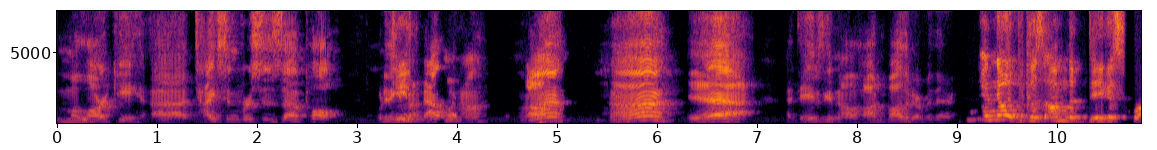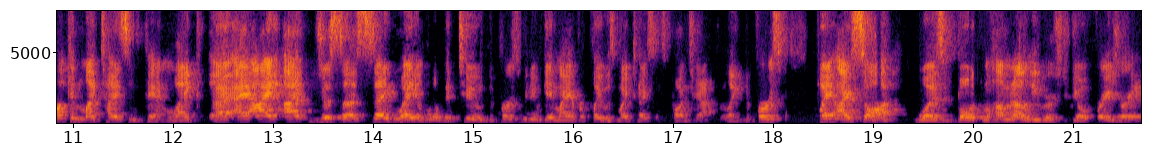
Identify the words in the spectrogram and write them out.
malarkey, uh, Tyson versus uh, Paul. What do you think Jesus. about that one, huh? Oh. Huh? Huh? Yeah. Dave's getting all hot and bothered over there. No, because I'm the biggest fucking Mike Tyson fan. Like, I, I, I, just a segue a little bit too. The first video game I ever played was Mike Tyson's Punch Out. Like, the first fight I saw was both Muhammad Ali versus Joe Frazier and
